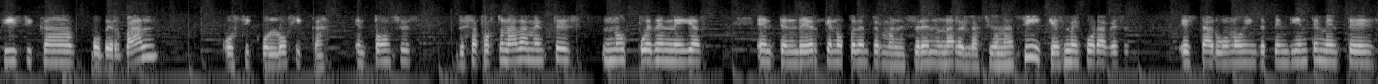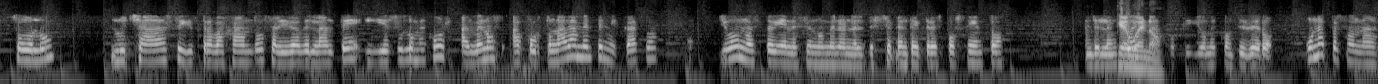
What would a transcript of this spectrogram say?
física o verbal o psicológica. Entonces, desafortunadamente no pueden ellas entender que no pueden permanecer en una relación así, que es mejor a veces estar uno independientemente solo, luchar, seguir trabajando, salir adelante y eso es lo mejor. Al menos afortunadamente en mi caso, yo no estoy en ese número, en el de 73% de la Qué encuesta, bueno. porque yo me considero una persona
